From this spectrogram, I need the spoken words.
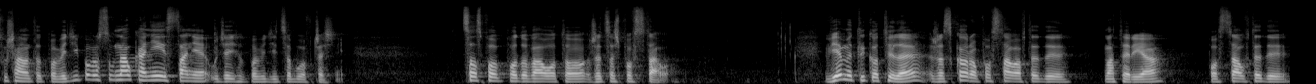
słyszałem te odpowiedzi. Po prostu nauka nie jest w stanie udzielić odpowiedzi, co było wcześniej. Co spowodowało to, że coś powstało? Wiemy tylko tyle, że skoro powstała wtedy materia, powstał wtedy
